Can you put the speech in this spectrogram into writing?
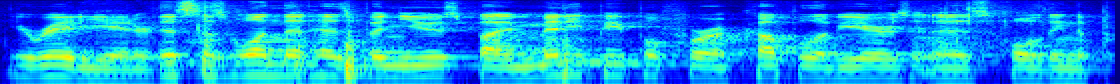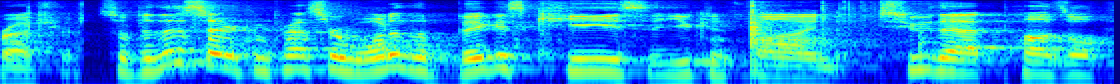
your radiator. This is one that has been used by many people for a couple of years and is holding the pressure. So for this air compressor, one of the biggest keys that you can find to that puzzle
